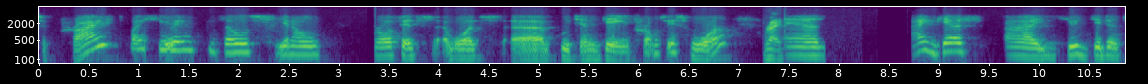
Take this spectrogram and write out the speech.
surprised by hearing those, you know, profits what uh, Putin gained from this war. right. And I guess uh, you didn't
